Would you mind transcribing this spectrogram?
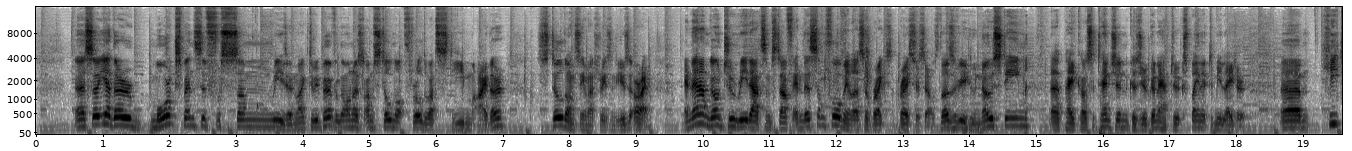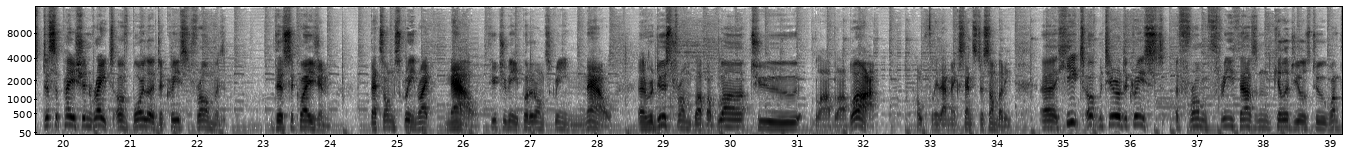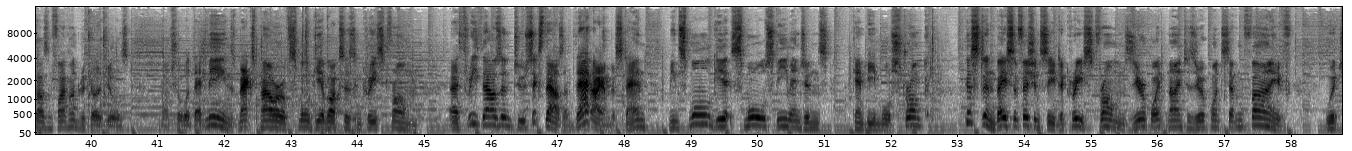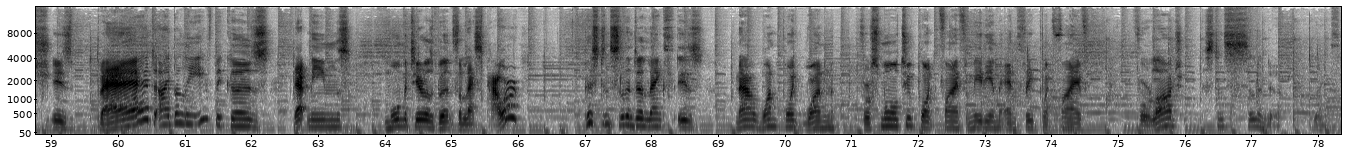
Uh, so yeah, they're more expensive for some reason. Like, to be perfectly honest, I'm still not thrilled about Steam either. Still don't see much reason to use it. Alright. And then I'm going to read out some stuff, and there's some formula, so brace, brace yourselves. Those of you who know Steam, uh, pay close attention, because you're going to have to explain it to me later. Um, heat dissipation rate of boiler decreased from this equation that's on screen right now. Future me, put it on screen now. Uh, reduced from blah blah blah to blah blah blah. Hopefully that makes sense to somebody. Uh, heat of material decreased from 3000 kilojoules to 1500 kilojoules. Not sure what that means. Max power of small gearboxes increased from uh, 3000 to 6000. That I understand. Means small gear, small steam engines can be more strong Piston base efficiency decreased from 0.9 to 0.75, which is bad, I believe, because that means more materials burnt for less power. Piston cylinder length is now 1.1 for small, 2.5 for medium, and 3.5 for large. Piston cylinder length.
